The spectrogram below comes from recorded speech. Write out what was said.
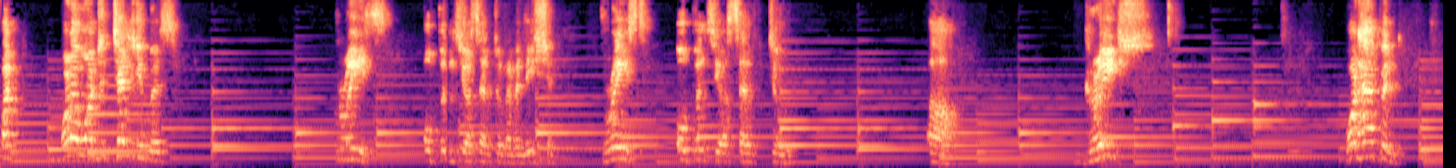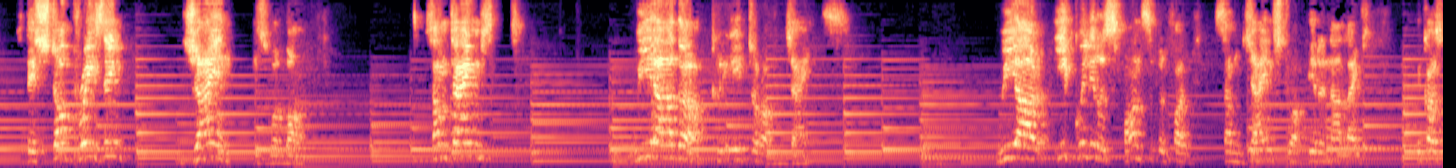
But what I want to tell you is praise opens yourself to revelation. Praise opens yourself to uh, grace. What happened? They stopped praising, giants were born. Sometimes we are the creator of giants. We are equally responsible for some giants to appear in our lives because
